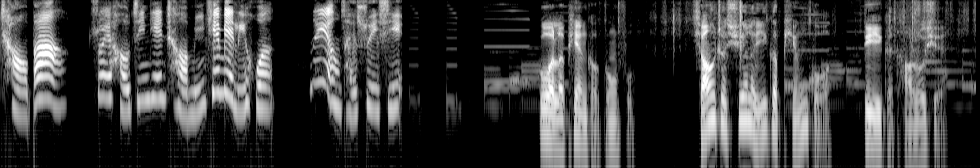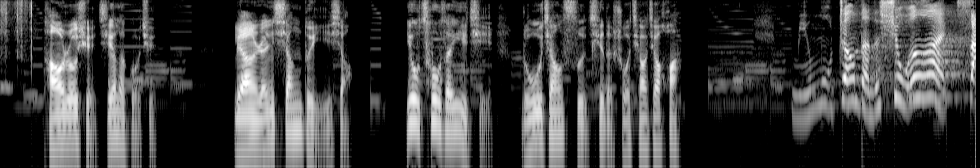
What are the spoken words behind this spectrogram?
吵吧，最好今天吵，明天别离婚，那样才碎心。过了片刻功夫，乔治削了一个苹果递给陶如雪，陶如雪接了过去，两人相对一笑，又凑在一起如胶似漆的说悄悄话，明目张胆的秀恩爱，撒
